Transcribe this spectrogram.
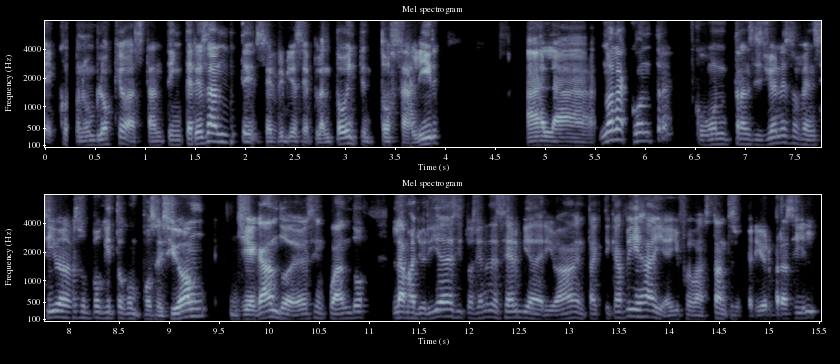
eh, con un bloque bastante interesante. Serbia se plantó, intentó salir, a la, no a la contra, con transiciones ofensivas, un poquito con posesión, llegando de vez en cuando. La mayoría de situaciones de Serbia derivaban en táctica fija y ahí fue bastante superior Brasil.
